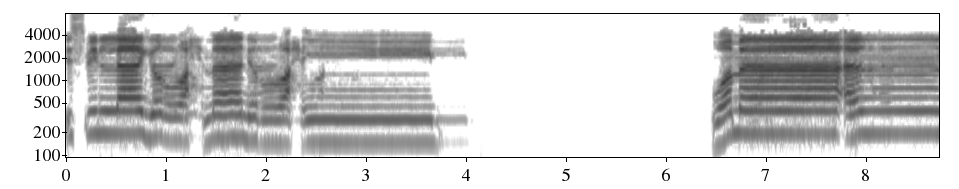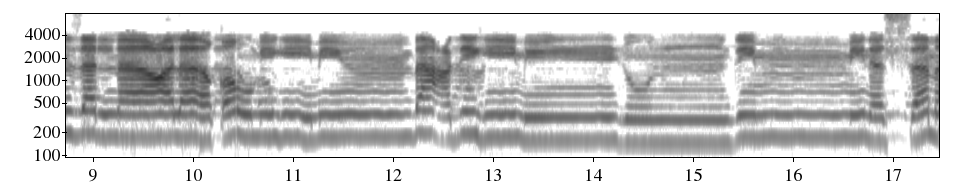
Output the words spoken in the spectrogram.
بسم الله الرحمن الرحیم. وما أنزلنا على قومه من بعده من جند من السماء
